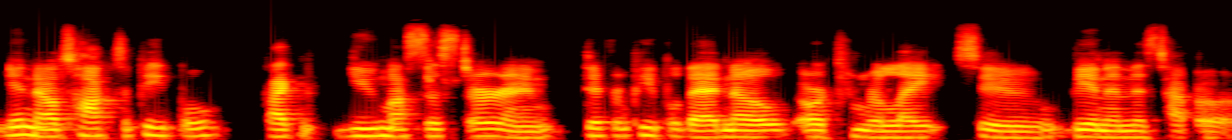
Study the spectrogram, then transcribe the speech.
you know, talk to people like you, my sister, and different people that know or can relate to being in this type of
